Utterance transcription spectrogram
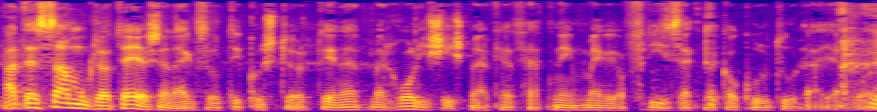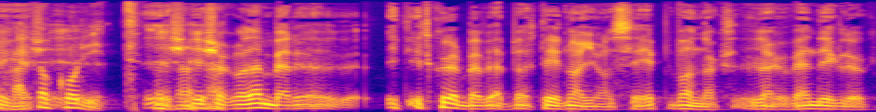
Hát ez számunkra teljesen egzotikus történet, mert hol is ismerkedhetnénk meg a frízeknek a kultúrájával. Hát és, akkor itt. És, és akkor az ember, itt, itt körbe nagyon szép, vannak nagyon vendéglők,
